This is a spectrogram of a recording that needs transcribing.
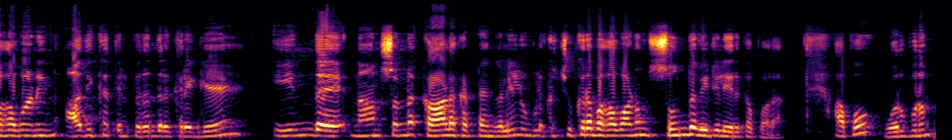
பகவானின் ஆதிக்கத்தில் பிறந்திருக்கிறீங்க. இந்த நான் சொன்ன காலகட்டங்களில் உங்களுக்கு சுக்கர பகவானும் சொந்த வீட்டில் இருக்க போறார். அப்போ ஒரு புறம்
